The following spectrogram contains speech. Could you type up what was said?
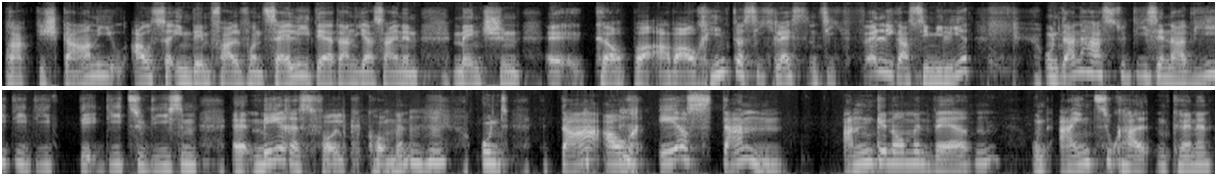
praktisch gar nie, außer in dem Fall von Sally, der dann ja seinen Menschenkörper äh, aber auch hinter sich lässt und sich völlig assimiliert. Und dann hast du diese Navi, die, die die, die zu diesem äh, Meeresvolk kommen mhm. und da auch erst dann angenommen werden, und Einzug halten können,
